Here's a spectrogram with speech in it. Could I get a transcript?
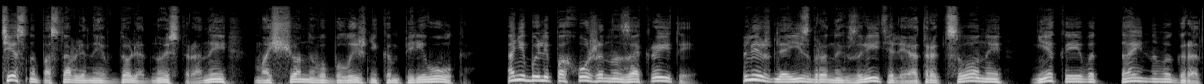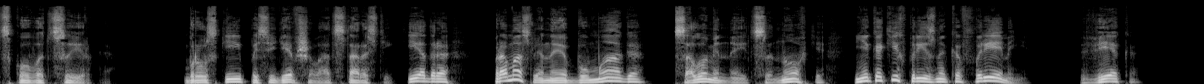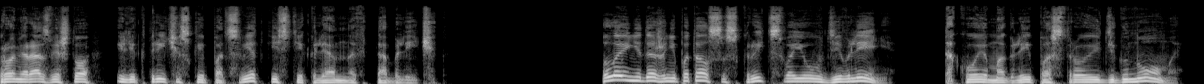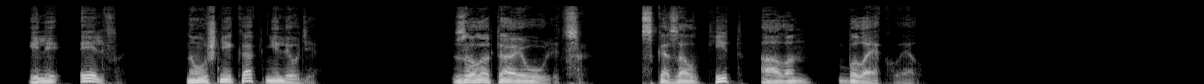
Тесно поставленные вдоль одной стороны мощенного булыжником переулка, они были похожи на закрытые, лишь для избранных зрителей аттракционы некоего тайного городского цирка. Бруски посидевшего от старости кедра, промасленная бумага, соломенные циновки, никаких признаков времени, века, кроме разве что электрической подсветки стеклянных табличек. Лэйни даже не пытался скрыть свое удивление. Такое могли построить гномы или эльфы, но уж никак не люди. «Золотая улица», — сказал Кит Аллан Блэквелл.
